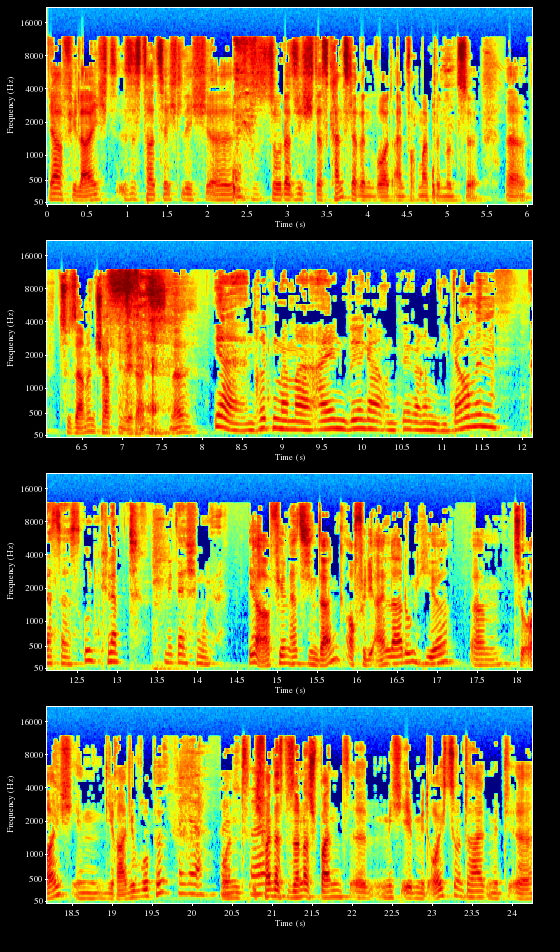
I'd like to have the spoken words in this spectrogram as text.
ja, vielleicht ist es tatsächlich äh, so, dass ich das Kanzlerinnenwort einfach mal benutze. Äh, zusammen schaffen wir das. Ne? Ja, dann drücken wir mal allen Bürger und Bürgerinnen die Daumen, dass das gut klappt mit der Schule. Ja, vielen herzlichen Dank auch für die Einladung hier ähm, zu euch in die Radiogruppe. Ja, und ich fand das besonders spannend, äh, mich eben mit euch zu unterhalten, mit äh,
